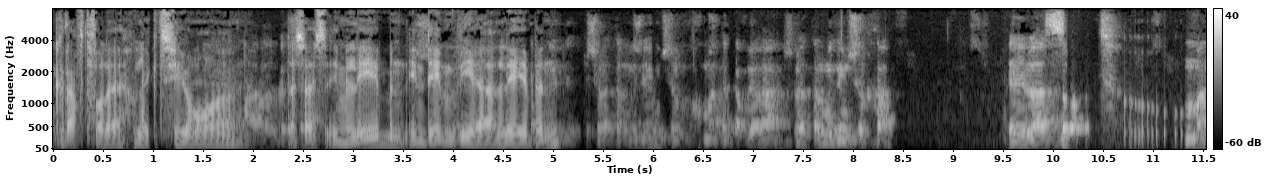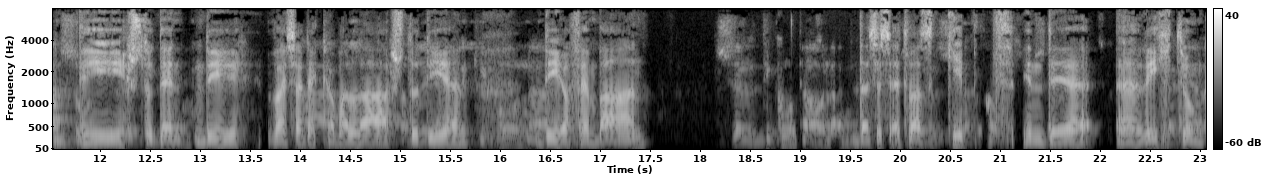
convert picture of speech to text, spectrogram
kraftvolle Lektion. Das heißt, im Leben, in dem wir leben, die Studenten, die Weisheit der Kabbalah studieren, die offenbaren, dass es etwas gibt in der äh, Richtung,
